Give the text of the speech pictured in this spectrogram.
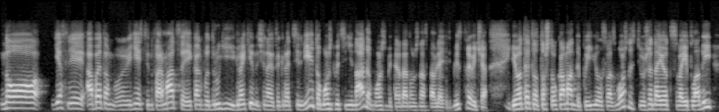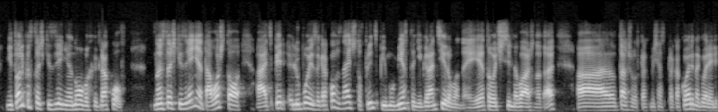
но если об этом э, есть информация, и как бы другие игроки начинают играть сильнее, то, может быть, и не надо, может быть, тогда нужно оставлять Быстровича. И вот это то, что у команды появилась возможность, уже дает свои плоды не только с точки зрения новых игроков, но и с точки зрения того, что а, теперь любой из игроков знает, что, в принципе, ему место не гарантировано, и это очень сильно важно, да. А, также вот, как мы сейчас про Кокорина говорили,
